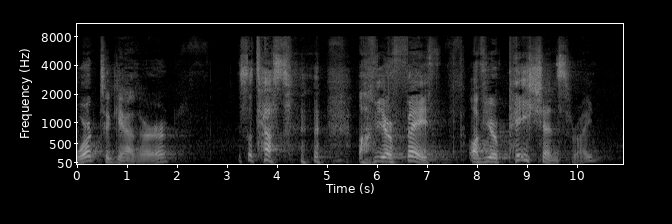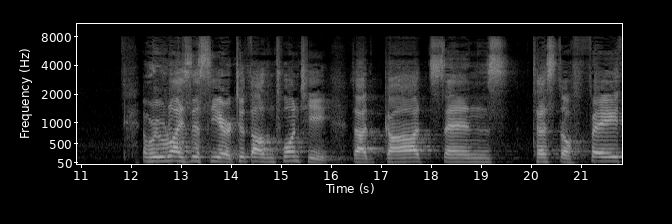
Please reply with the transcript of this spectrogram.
work together. It's a test of your faith, of your patience, right? And we realize this year, 2020, that God sends tests of faith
